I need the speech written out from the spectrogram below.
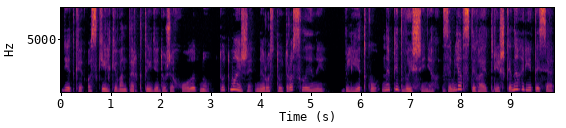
Дітки, оскільки в Антарктиді дуже холодно, тут майже не ростуть рослини. Влітку на підвищеннях земля встигає трішки нагрітися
